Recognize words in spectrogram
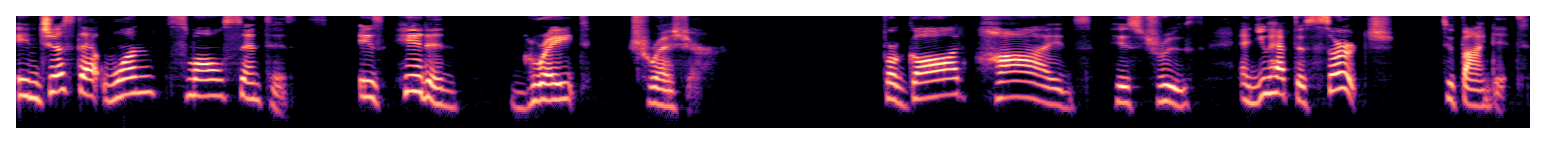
In just that one small sentence is hidden great treasure. For God hides his truth, and you have to search to find it.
